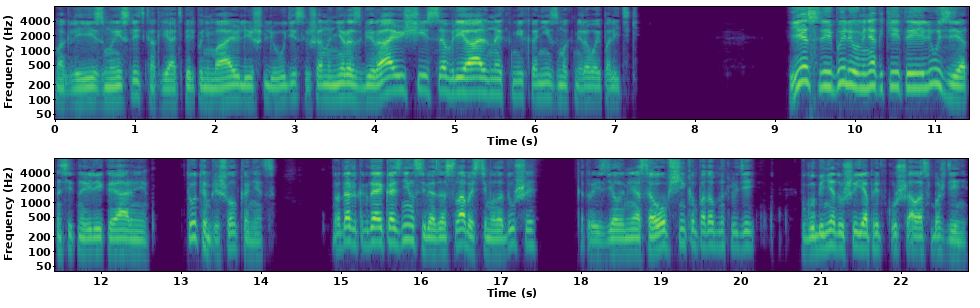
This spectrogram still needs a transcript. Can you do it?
могли измыслить, как я теперь понимаю, лишь люди, совершенно не разбирающиеся в реальных механизмах мировой политики. Если были у меня какие-то иллюзии относительно Великой Армии, тут им пришел конец. Но даже когда я казнил себя за слабость и малодушие, которые сделали меня сообщником подобных людей, в глубине души я предвкушал освобождение.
